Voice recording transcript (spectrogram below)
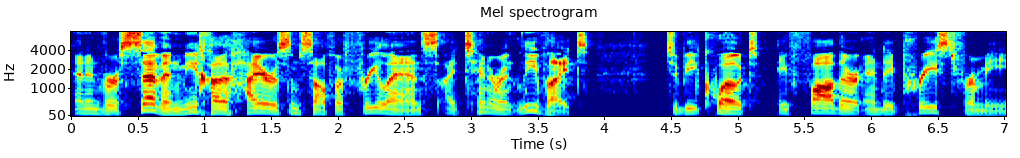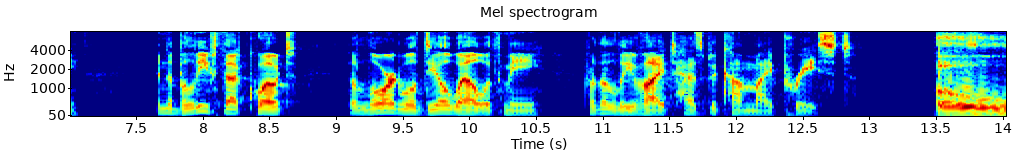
And in verse 7, Micha hires himself a freelance itinerant Levite to be, quote, a father and a priest for me, in the belief that, quote, the Lord will deal well with me, for the Levite has become my priest. Oh.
